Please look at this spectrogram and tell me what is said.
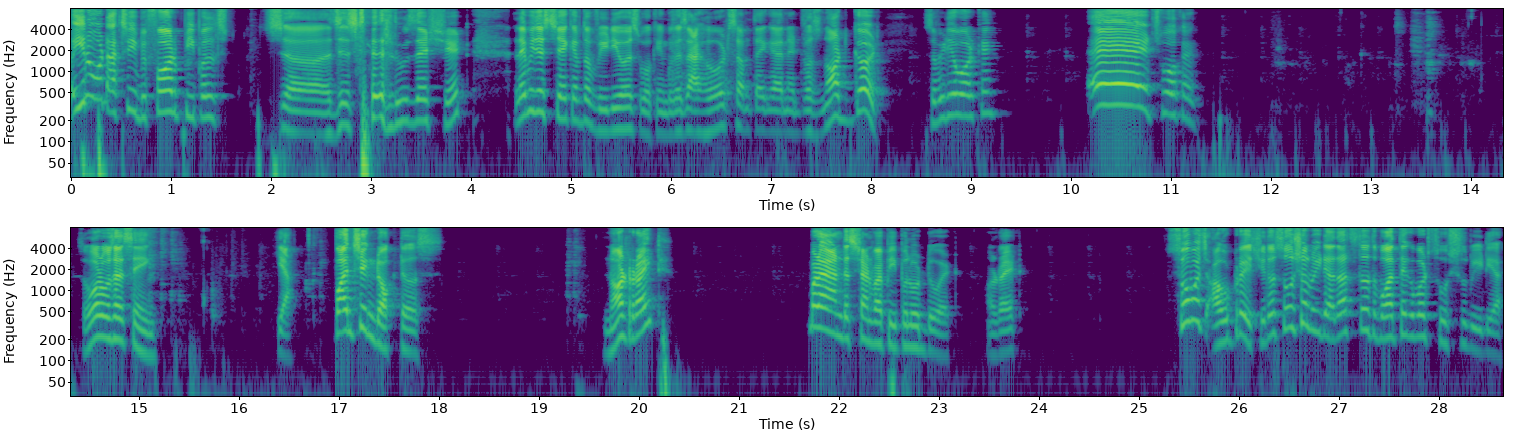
you know what? Actually, before people uh, just lose their shit, let me just check if the video is working because I heard something and it was not good. Is the video working? Hey, it's working. So what was I saying? Yeah, punching doctors. Not right. But I understand why people would do it. All right. so much outrage. You know, social media. That's the one thing about social media.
